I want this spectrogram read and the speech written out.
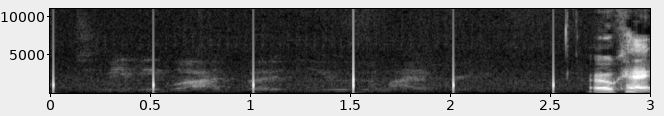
to make me glad but you whom I have grieved? Okay.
